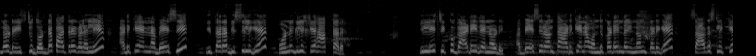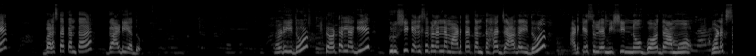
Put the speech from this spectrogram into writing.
ನೋಡ್ರಿ, ಇಷ್ಟು ದೊಡ್ಡ ಪಾತ್ರೆಗಳಲ್ಲಿ ಅಡಿಕೆಯನ್ನ ಬೇಯಿಸಿ ಈ ತರ ಬಿಸಿಲಿಗೆ ಒಣಗಲಿಕ್ಕೆ ಹಾಕ್ತಾರೆ. ಇಲ್ಲಿ ಚಿಕ್ಕ ಗಾಡಿ ಇದೆ ನೋಡಿ. ಆ ಬೇಯಿಸಿರೋಂಥ ಅಡಿಕೆನ ಒಂದು ಕಡೆಯಿಂದ ಇನ್ನೊಂದು ಕಡೆಗೆ ಸಾಗಿಸ್ಲಿಕ್ಕೆ ಬಳಸ್ತಕ್ಕಂತ ಗಾಡಿ ಅದು. ನೋಡಿ ಇದು ಟೋಟಲ್ ಆಗಿ ಕೃಷಿ ಕೆಲಸಗಳನ್ನ ಮಾಡ್ತಕ್ಕಂತಹ ಜಾಗ ಇದು. ಅಡಿಕೆ ಸುಳಿಯ ಮಿಷಿನ್ನು, ಗೋದಾಮು, ಒಣಗ್ಸ್,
